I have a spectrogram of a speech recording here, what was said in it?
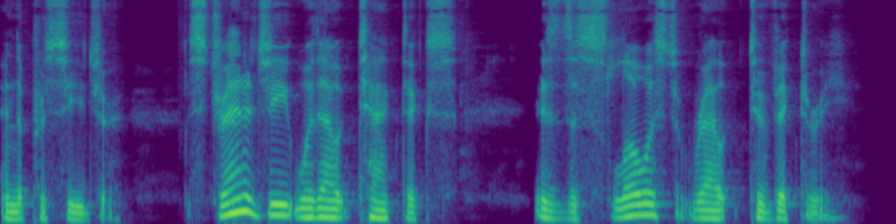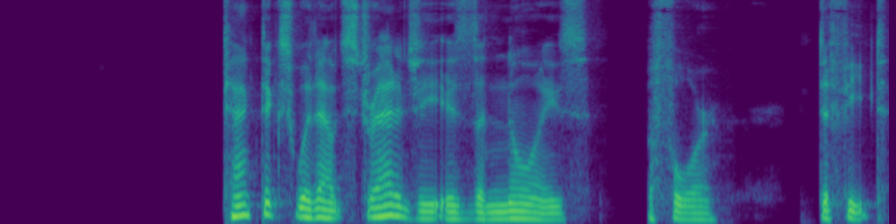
and the procedure. Strategy without tactics is the slowest route to victory. Tactics without strategy is the noise before defeat.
